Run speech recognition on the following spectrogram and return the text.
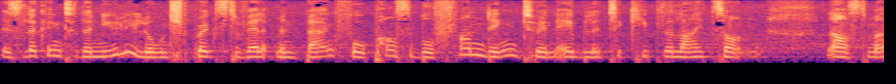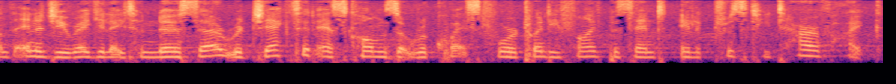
is looking to the newly launched BRICS Development Bank for possible funding to enable it to keep the lights on. Last month, energy regulator NERSA rejected Eskom's request for a 25% electricity tariff hike.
